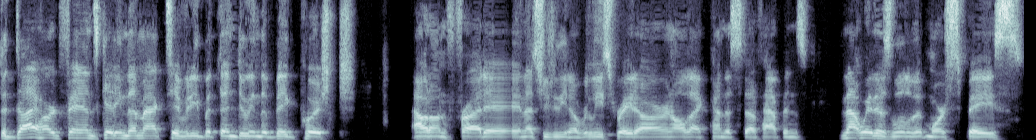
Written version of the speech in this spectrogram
the diehard fans getting them activity, but then doing the big push out on Friday, and that's usually you know release radar and all that kind of stuff happens. And that way, there's a little bit more space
